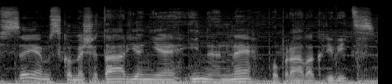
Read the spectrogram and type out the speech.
sejemsko mešetarjenje in ne poprava krivic.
